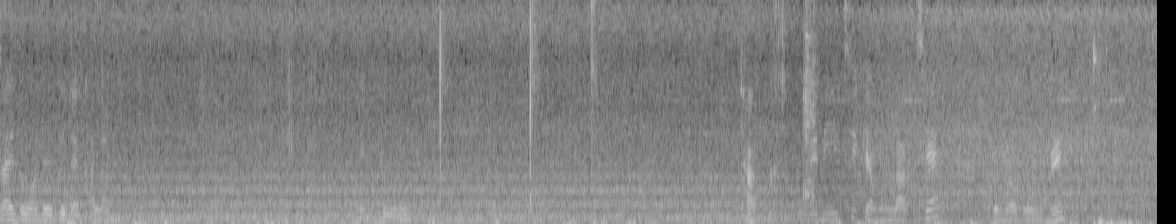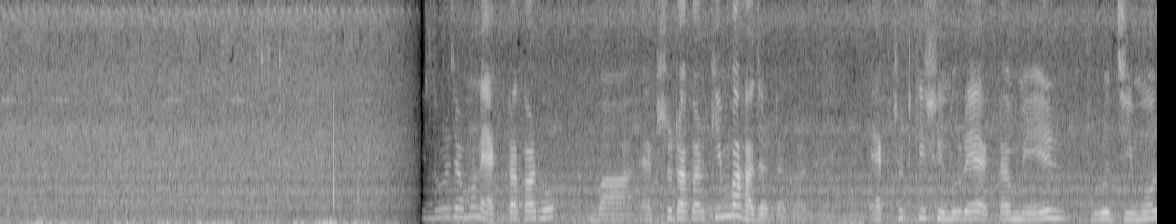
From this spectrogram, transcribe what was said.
তাই তোমাদেরকে দেখালাম। একটু থাক তুলে নিয়েছি, কেমন লাগছে? তোমরা বলবে। সিঁদুর যেমন এক টাকার হোক বা একশো টাকার কিংবা হাজার টাকার। এক চুটকি সিঁদুরে একটা মেয়ের পুরো জীবন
